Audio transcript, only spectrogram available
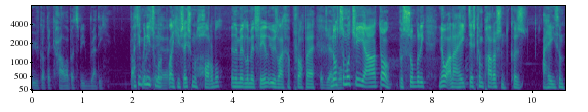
who's got the caliber to be ready. I think we need someone, yeah. like you say, someone horrible in the middle of midfield who's like a proper, A not so much a yard dog, but somebody, you know what, and I hate this comparison because I hate him,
